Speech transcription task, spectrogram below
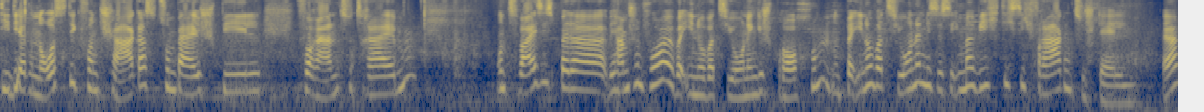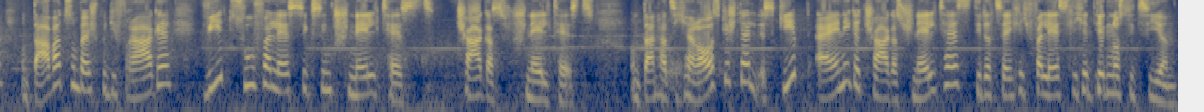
die Diagnostik von Chagas zum Beispiel voranzutreiben. Und zwar ist es bei der, wir haben schon vorher über Innovationen gesprochen und bei Innovationen ist es immer wichtig, sich Fragen zu stellen. Ja? Und da war zum Beispiel die Frage, wie zuverlässig sind Schnelltests, Chagas-Schnelltests. Und dann hat sich herausgestellt, es gibt einige Chagas-Schnelltests, die tatsächlich verlässliche diagnostizieren.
